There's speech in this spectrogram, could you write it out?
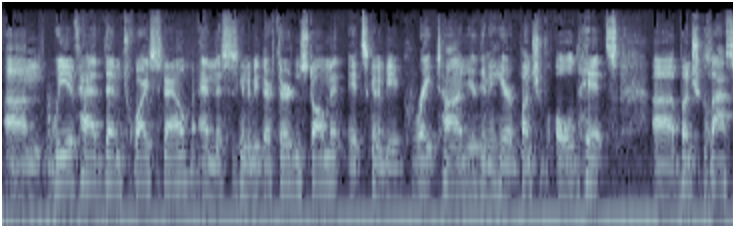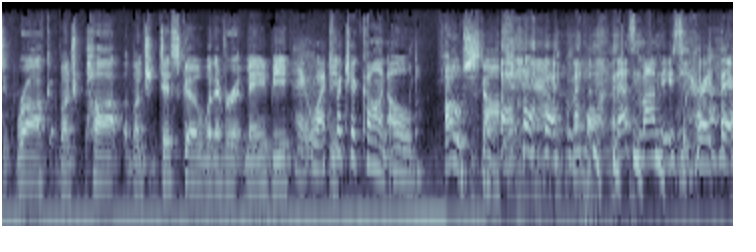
Um, we have had them twice now, and this is going to be their third installment. It's going to be a great time. You're going to hear a bunch of old hits, uh, a bunch of classic rock, a bunch of pop, a bunch of disco, whatever it may be. Hey, watch what you're calling old. Oh, stop. Come on. That's my music right there.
